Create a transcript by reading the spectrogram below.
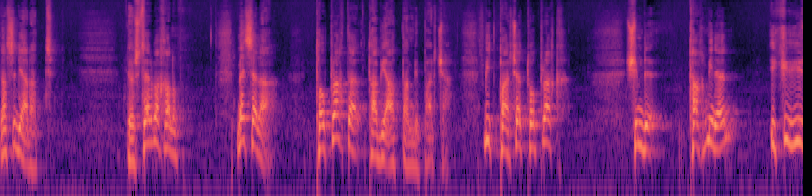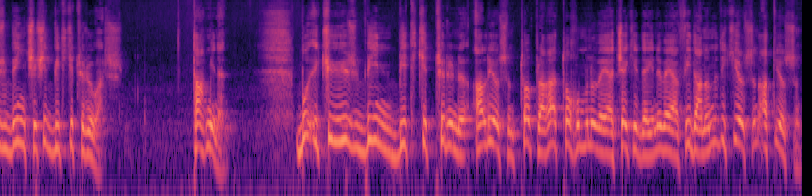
Nasıl yarattı? Göster bakalım. Mesela toprak da tabiattan bir parça. Bir parça toprak. Şimdi tahminen 200 bin çeşit bitki türü var. Tahminen. Bu 200 bin bitki türünü alıyorsun toprağa, tohumunu veya çekirdeğini veya fidanını dikiyorsun, atıyorsun.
